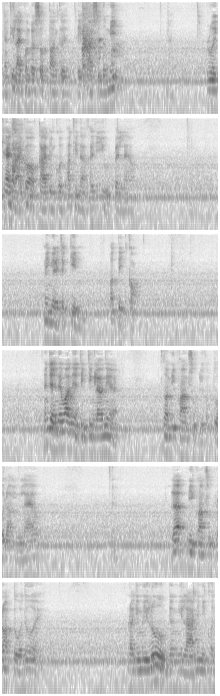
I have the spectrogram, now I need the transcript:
อย่างที่หลายคนประสบตอนเกิดเหตุการณ์สึนามิรวยแค่ไหนก็กลายเป็นคนพัฒนาใครที่อยู่เป็นแล้ว ไม่มีอะไรจะกินเพราะติดเกาะฉันจะเห็นได้ว่าเนี่ยจริง ๆ แล้วเนี่ย เรามีความสุขอยู่กับตัวเราอยู่แล้ว และมีความสุขรอบตัวด้วย เรายังมีลูกยังมีหลานยังมีคน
